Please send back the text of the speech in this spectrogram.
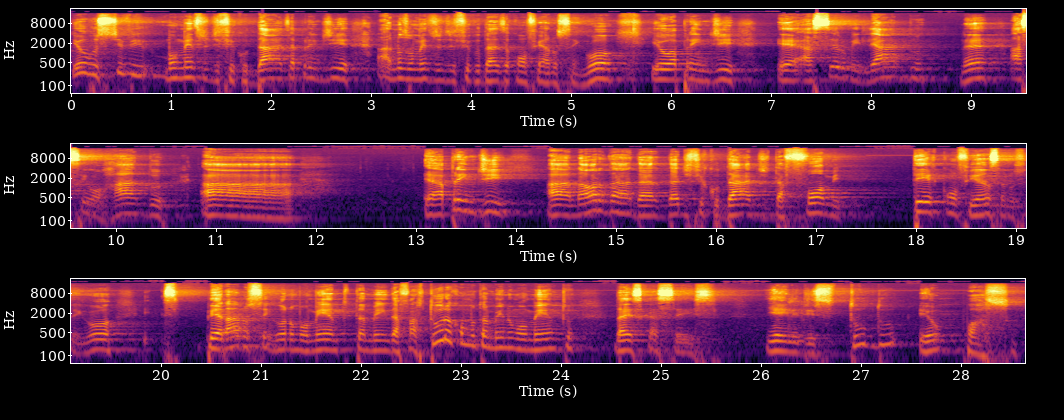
eu tive momentos de dificuldades, aprendi a, nos momentos de dificuldades a confiar no Senhor, eu aprendi é, a ser humilhado, né, a ser honrado, a, é, aprendi a, na hora da, da, da dificuldade, da fome, ter confiança no Senhor, esperar no Senhor no momento também da fartura, como também no momento da escassez. E aí ele diz: Tudo eu posso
